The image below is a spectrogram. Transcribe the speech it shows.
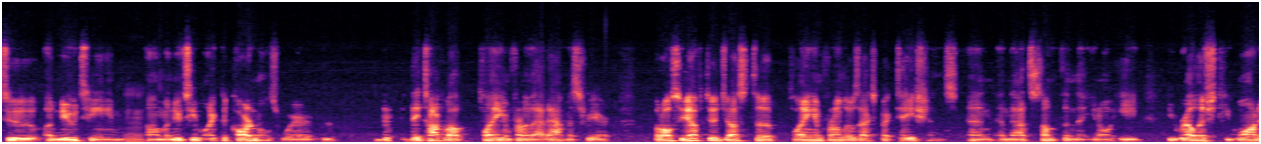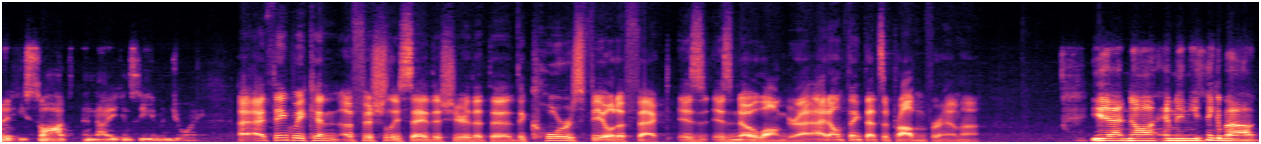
to a new team, mm-hmm. um, a new team like the Cardinals, where they talk about playing in front of that atmosphere, but also you have to adjust to playing in front of those expectations, and and that's something that you know he he relished, he wanted, he sought, and now you can see him enjoying. I think we can officially say this year that the the Coors Field effect is is no longer. I, I don't think that's a problem for him, huh? Yeah, no. I mean, you think about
